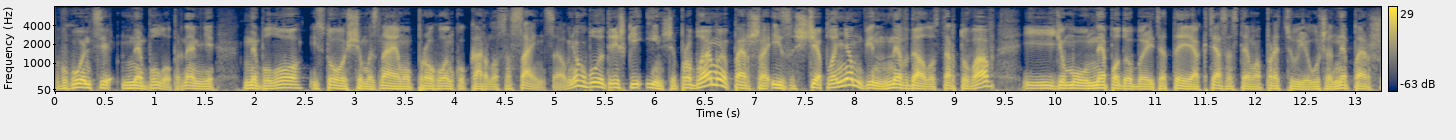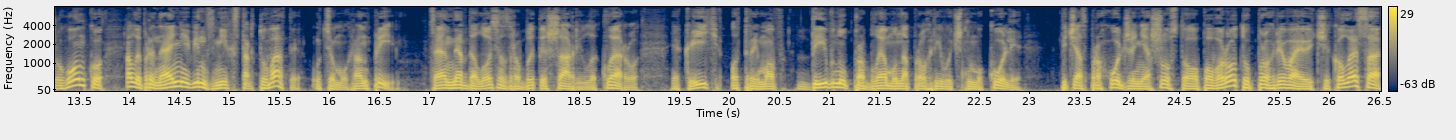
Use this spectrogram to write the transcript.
в гонці не було. Принаймні не було із того, що ми знаємо про гонку Карлоса Сайнца. У нього були трішки інші проблеми. Перша із щепленням він невдало стартував, і йому не подобається те, як ця система працює уже не першу гонку, але принаймні він зміг стартувати у цьому гран-прі. Це не вдалося зробити Шарлю Леклеру, який отримав дивну проблему на прогрівочному колі. Під час проходження шостого повороту, прогріваючи колеса,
